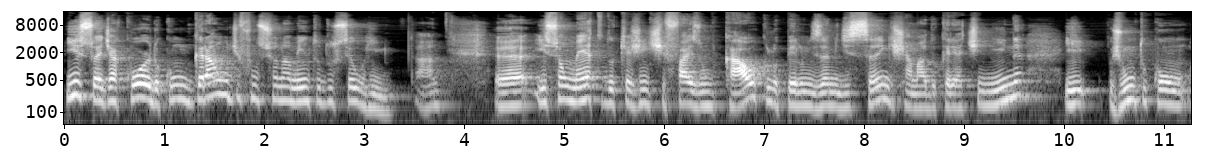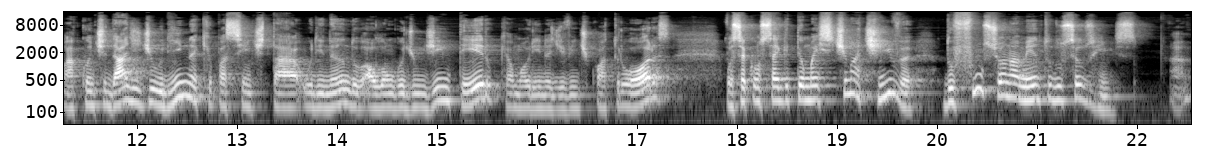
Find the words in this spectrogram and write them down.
Isso é de acordo com o grau de funcionamento do seu rim. Tá? Uh, isso é um método que a gente faz um cálculo pelo exame de sangue chamado creatinina e junto com a quantidade de urina que o paciente está urinando ao longo de um dia inteiro, que é uma urina de 24 horas, você consegue ter uma estimativa do funcionamento dos seus rins. Tá?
